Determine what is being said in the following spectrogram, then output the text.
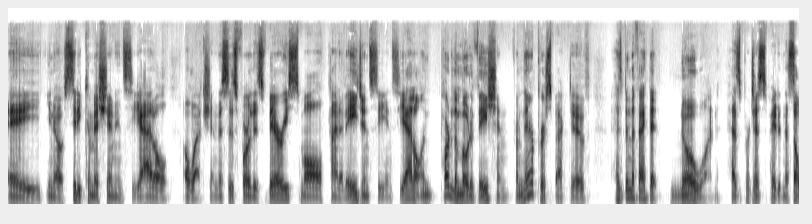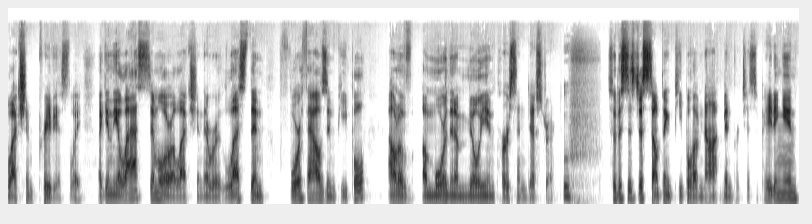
a you know city commission in Seattle election. This is for this very small kind of agency in Seattle, and part of the motivation from their perspective has been the fact that no one has participated in this election previously. Like in the last similar election, there were less than 4,000 people out of a more than a million person district. Oof. So this is just something people have not been participating in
